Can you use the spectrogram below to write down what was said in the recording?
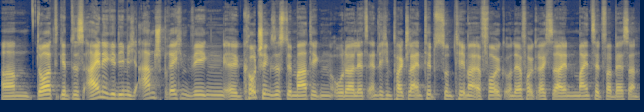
Ähm, dort gibt es einige, die mich ansprechen wegen äh, Coaching-Systematiken oder letztendlich ein paar kleinen Tipps zum Thema Erfolg und erfolgreich sein, Mindset verbessern,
